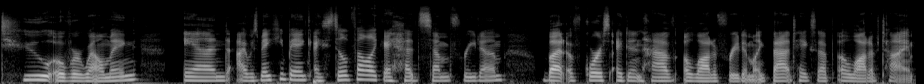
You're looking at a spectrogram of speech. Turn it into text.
too overwhelming. And I was making bank. I still felt like I had some freedom, but of course, I didn't have a lot of freedom. Like that takes up a lot of time.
